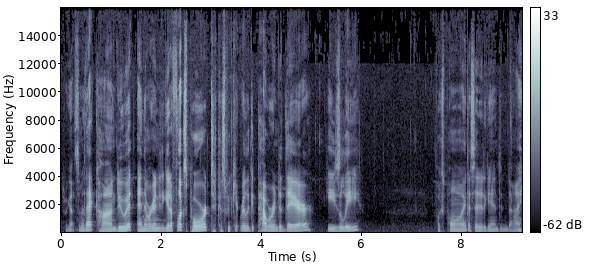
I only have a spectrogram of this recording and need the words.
So we got some of that conduit. And then we're going to need to get a flux port because we can't really get power into there easily. Flux point. I said it again, didn't I?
